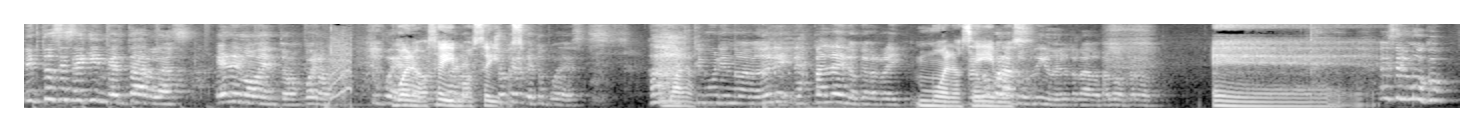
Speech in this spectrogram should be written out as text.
Entonces hay que inventarlas en el momento. Bueno, tú puedes. Bueno, González. seguimos, Yo seguimos. creo que tú puedes. Ay, Bueno. Estoy muriéndome, me duele la espalda de lo que me reí. bueno, Perdón seguimos. aturdir del otro lado, perdón, perdón. Eh... ¡Ay, salió un moco!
